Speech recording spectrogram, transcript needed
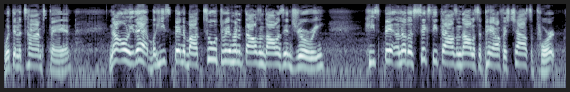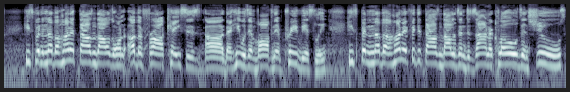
within a time span. Not only that, but he spent about two, three hundred thousand dollars in jewelry. He spent another sixty thousand dollars to pay off his child support. He spent another hundred thousand dollars on other fraud cases uh, that he was involved in previously. He spent another hundred fifty thousand dollars in designer clothes and shoes.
